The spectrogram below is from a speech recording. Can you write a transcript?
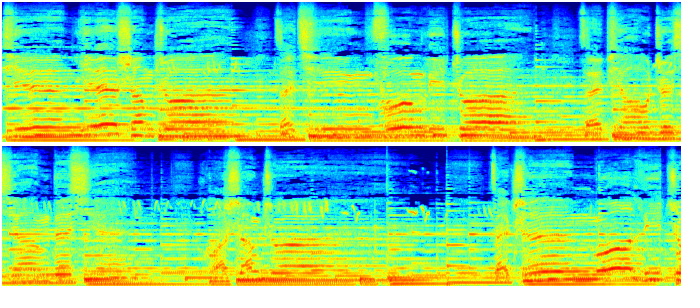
田野上转，在清风里转，在飘着香的鲜花上转，在沉默里转，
